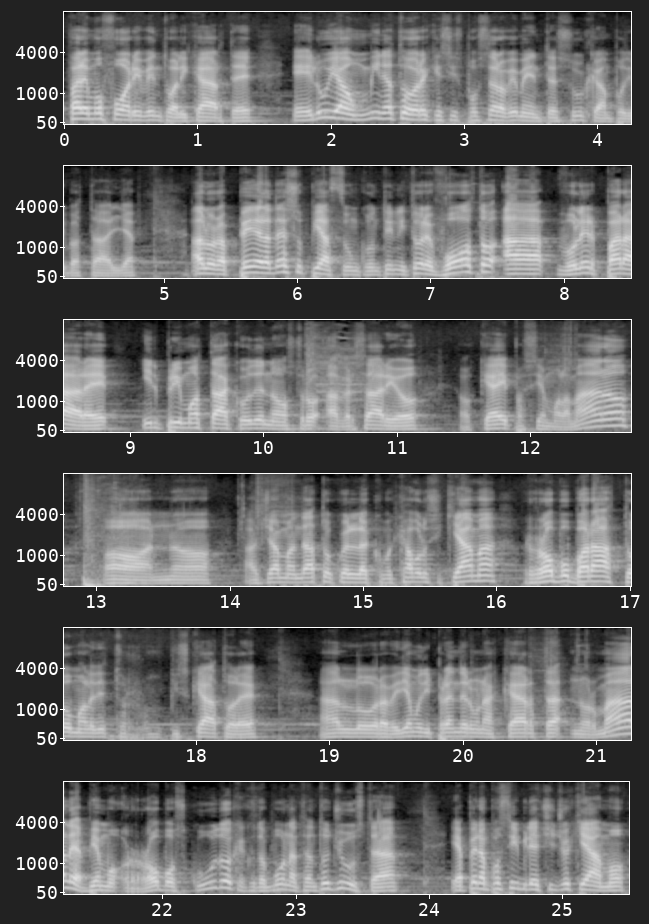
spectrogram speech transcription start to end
faremo fuori eventuali carte e lui ha un minatore che si sposterà ovviamente sul campo di battaglia. Allora, per adesso piazzo un contenitore vuoto a voler parare il primo attacco del nostro avversario. Ok, passiamo la mano. Oh no, ha già mandato quel, come cavolo si chiama? Robo baratto, maledetto rompiscatole. Allora, vediamo di prendere una carta normale. Abbiamo Robo Scudo, che è cosa buona, tanto giusta. E appena possibile ci giochiamo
